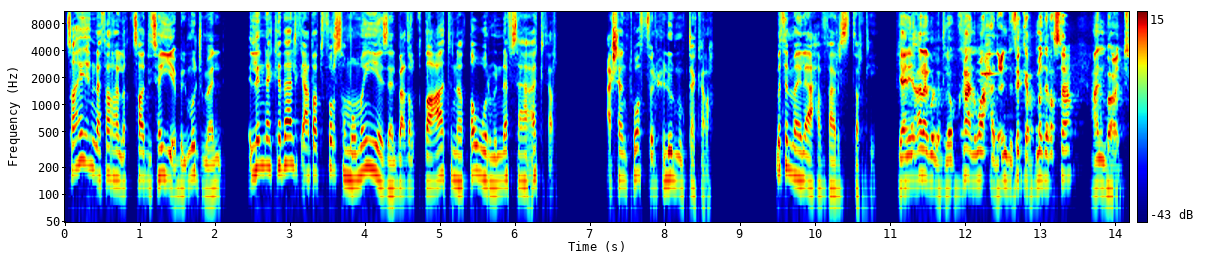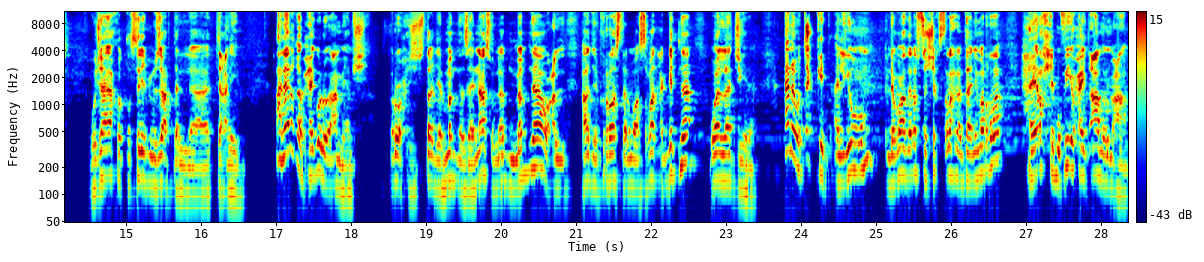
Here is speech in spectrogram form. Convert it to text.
صحيح إن أثرها الاقتصادي سيء بالمجمل إلا انها كذلك أعطت فرصة مميزة لبعض القطاعات إنها تطور من نفسها أكثر عشان توفر حلول مبتكرة. مثل ما يلاحظ فارس التركي. يعني أنا أقول لك لو كان واحد عنده فكرة مدرسة عن بعد وجاء ياخذ تصريح من وزارة التعليم. على الأغلب حيقولوا يا عمي أمشي. روح استأجر مبنى زي الناس ولا أبني مبنى وعلى هذه كراسه المواصفات حقتنا ولا لا تجينا. أنا متأكد اليوم لو هذا نفس الشخص راح لهم ثاني مرة حيرحبوا فيه وحيتعاملوا معاه.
